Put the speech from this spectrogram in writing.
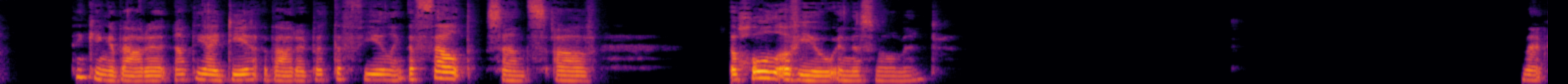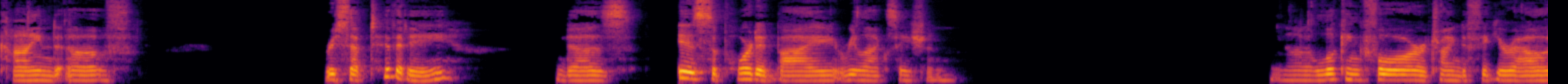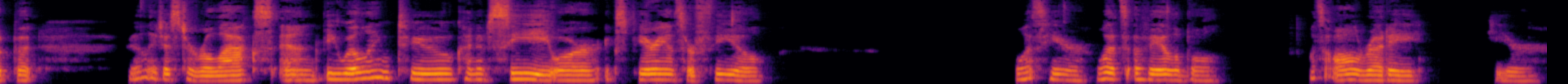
thinking about it, not the idea about it, but the feeling, the felt sense of the whole of you in this moment. That kind of receptivity does is supported by relaxation. Not looking for or trying to figure out, but Really just to relax and be willing to kind of see or experience or feel what's here, what's available, what's already here.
